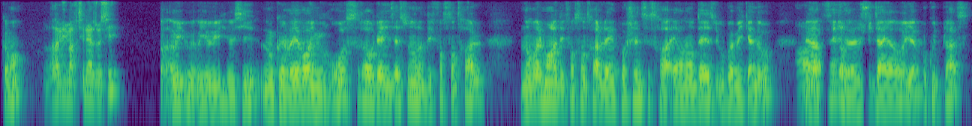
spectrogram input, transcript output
Comment? Rami Martinez aussi? Ah, oui, oui, oui, oui, aussi. Donc il va y avoir une grosse réorganisation dans la défense centrale. Normalement, la défense centrale l'année prochaine, ce sera Hernandez ou Mécano. Et ah, après, euh, juste derrière eux, il y a beaucoup de place.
